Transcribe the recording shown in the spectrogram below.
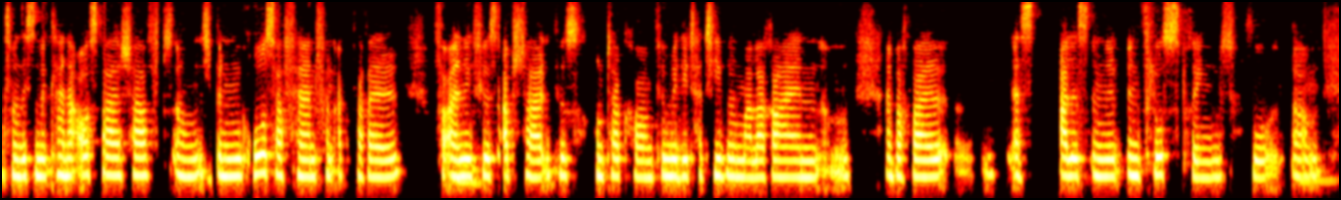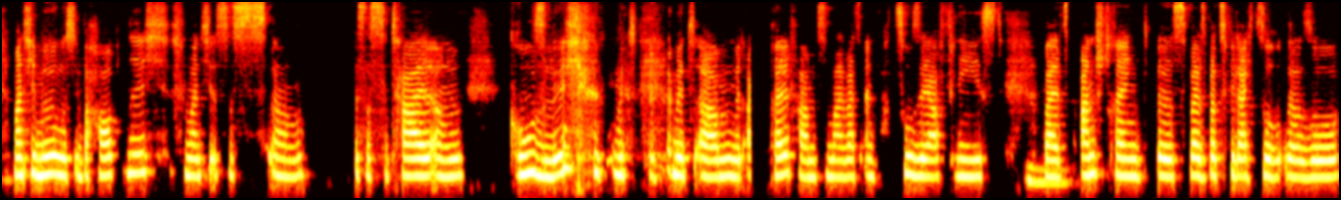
dass man sich so eine kleine Auswahl schafft. Ähm, ich bin ein großer Fan von Aquarell, vor allen Dingen mhm. fürs Abschalten, fürs Runterkommen, für meditative Malereien, ähm, einfach weil es alles in, in Fluss bringt. So, ähm, mhm. manche mögen es überhaupt nicht, für manche ist es, ähm, ist es total ähm, gruselig, mit, mit, ähm, mit Aquarellfarben zu malen, weil es einfach zu sehr fließt, mhm. weil es anstrengend ist, weil es vielleicht so, äh, so,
